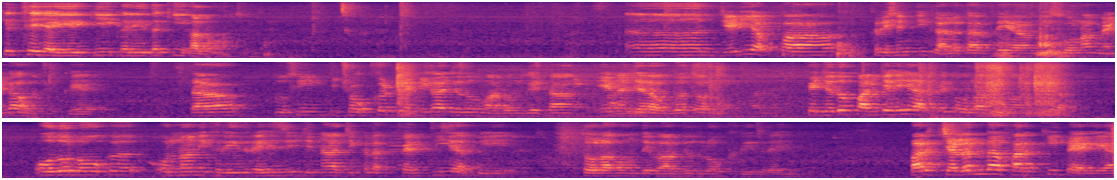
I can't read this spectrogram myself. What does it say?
ਕਿੱਥੇ ਜਾਈਏ, ਕੀ ਕਰੀਏ ਤਾਂ ਕੀ ਹੱਲ ਹੋਣਾ ਚਾਹੀਦਾ? ਅਹ ਜਿਹੜੀ ਆਪਾਂ ਕ੍ਰਿਸ਼ਨ ਜੀ ਗੱਲ ਕਰਦੇ ਆ ਵੀ ਸੋਨਾ ਮਹਿੰਗਾ ਹੋ ਚੁੱਕਿਆ ਹੈ ਤਾਂ ਤੁਸੀਂ ਪਿਛੋਕੜ ਤੇ ਨਿਗਾਹ ਜਦੋਂ ਮਾਰੋਗੇ ਤਾਂ ਇਹ ਨਜ਼ਰ ਆਊਗਾ ਤੁਹਾਨੂੰ ਕਿ ਜਦੋਂ 5000 ਰੁਪਏ ਤੋਲਾ ਸੋਨਾ ਸੀਗਾ, ਉਦੋਂ ਲੋਕ ਉਹਨਾਂ ਨਹੀਂ ਖਰੀਦ ਰਹੇ ਸੀ, ਜਿੰਨਾ ਅੱਜ 135000 ਰੁਪਏ ਤੋਲਾ ਹੋਣ ਦੇ ਬਾਵਜੂਦ ਲੋਕ ਖਰੀਦ ਰਹੇ ਨੇ। ਪਰ ਚੱਲਣ ਦਾ ਫ਼ਰਕ ਹੀ ਪੈ ਗਿਆ।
